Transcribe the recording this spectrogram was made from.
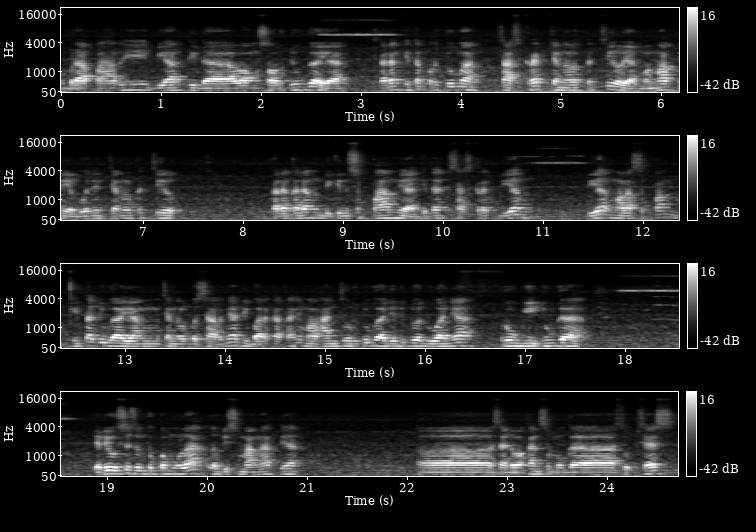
beberapa hari biar tidak longsor juga ya. Kadang kita percuma subscribe channel kecil ya mohon maaf nih ya bukan channel kecil. Kadang-kadang bikin spam ya kita subscribe dia dia malah spam. Kita juga yang channel besarnya di barat katanya malah hancur juga jadi dua-duanya rugi juga. Jadi khusus untuk pemula lebih semangat ya. Uh, saya doakan semoga sukses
